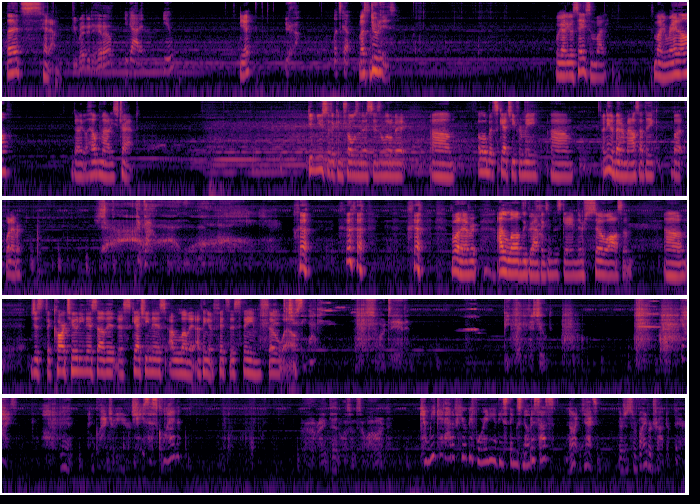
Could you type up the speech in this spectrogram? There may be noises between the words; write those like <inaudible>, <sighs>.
Let's head out You ready to head out? you got it you yeah Yeah. let's go Let's do this. We gotta go save somebody. Somebody ran off. We gotta go help him out. He's trapped. Getting used to the controls of this is a little bit, um, a little bit sketchy for me. Um, I need a better mouse, I think, but whatever. Get down. <laughs> Whatever. I love the graphics in this game. They're so awesome. Um, just the cartooniness of it, the sketchiness. I love it. I think it fits this theme so did well. you see that Sure did. Be ready to shoot. Guys! Oh man, I'm glad you're here. jesus glenn All right, that wasn't so hard. can we get out of here before any of these things notice us Not yet. There's a survivor trapped up there.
